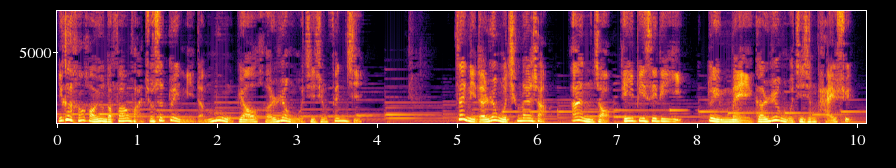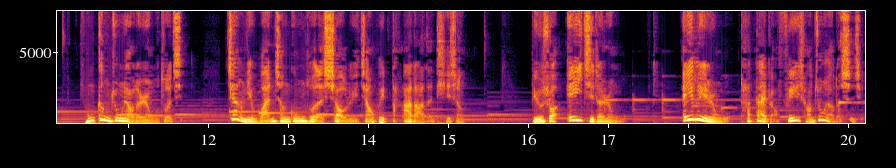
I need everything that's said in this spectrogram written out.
一个很好用的方法就是对你的目标和任务进行分级，在你的任务清单上按照 A、B、C、D、E 对每个任务进行排序，从更重要的任务做起。这样你完成工作的效率将会大大的提升。比如说 A 级的任务，A 类任务它代表非常重要的事情，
